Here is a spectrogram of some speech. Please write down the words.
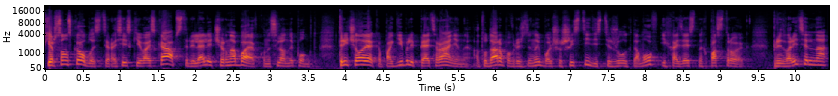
В Херсонской области российские войска обстреляли Чернобаевку, населенный пункт. Три человека погибли, пять ранены. От удара повреждены больше 60 жилых домов и хозяйственных построек. Предварительно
